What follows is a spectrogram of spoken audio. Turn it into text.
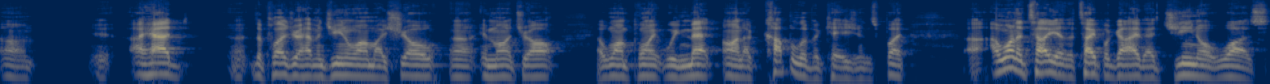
Um, I had uh, the pleasure of having Gino on my show uh, in Montreal. At one point, we met on a couple of occasions, but uh, I want to tell you the type of guy that Gino was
